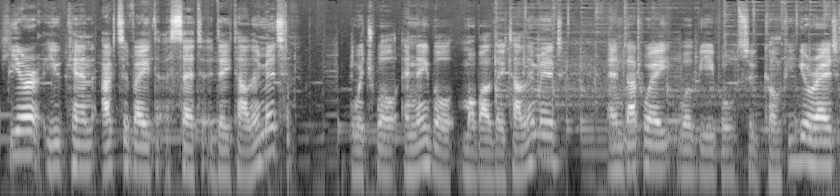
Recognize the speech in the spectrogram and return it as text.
Here you can activate set data limit, which will enable mobile data limit and that way we'll be able to configure it.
